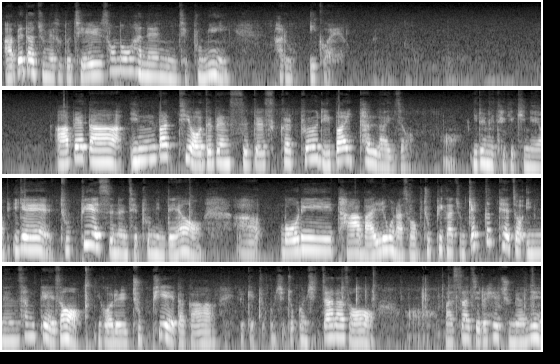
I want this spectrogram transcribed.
아베다 중에서도 제일 선호하는 제품이 바로 이거예요. 아베다 인바티 어드밴스드 스칼프 리바이탈라이저. 어, 이름이 되게 기네요. 이게 두피에 쓰는 제품인데요. 아, 머리 다 말리고 나서 두피가 좀 깨끗해져 있는 상태에서 이거를 두피에다가 이렇게 조금씩 조금씩 짜라서 어, 마사지를 해주면은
